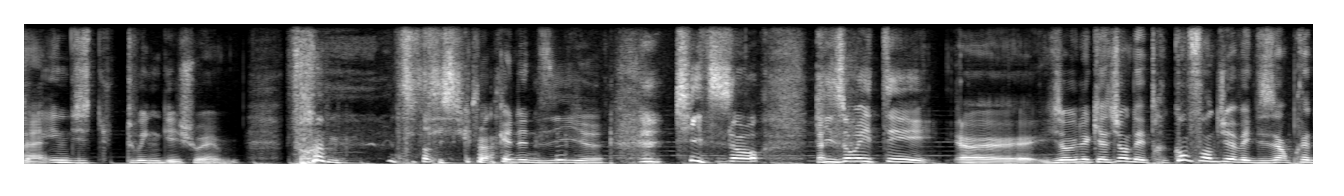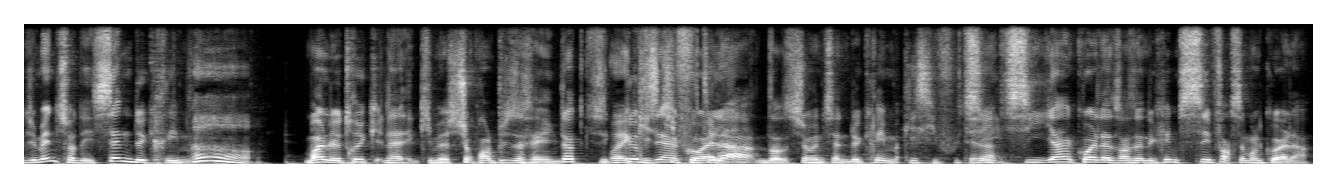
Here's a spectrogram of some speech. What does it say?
Ouais. indistinguishable from Kennedy, euh, qu'ils ont, qu'ils ont été, euh, ils ont eu l'occasion d'être confondus avec des empreintes humaines sur des scènes de crime. Oh Moi, le truc là, qui me surprend le plus dans cette anecdote, c'est Ouais, que qu'est-ce faisait un koala dans- sur une scène de crime. Qu'est-ce qu'il foutait Si- là S'il y a un koala dans une scène de crime, c'est forcément le koala.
